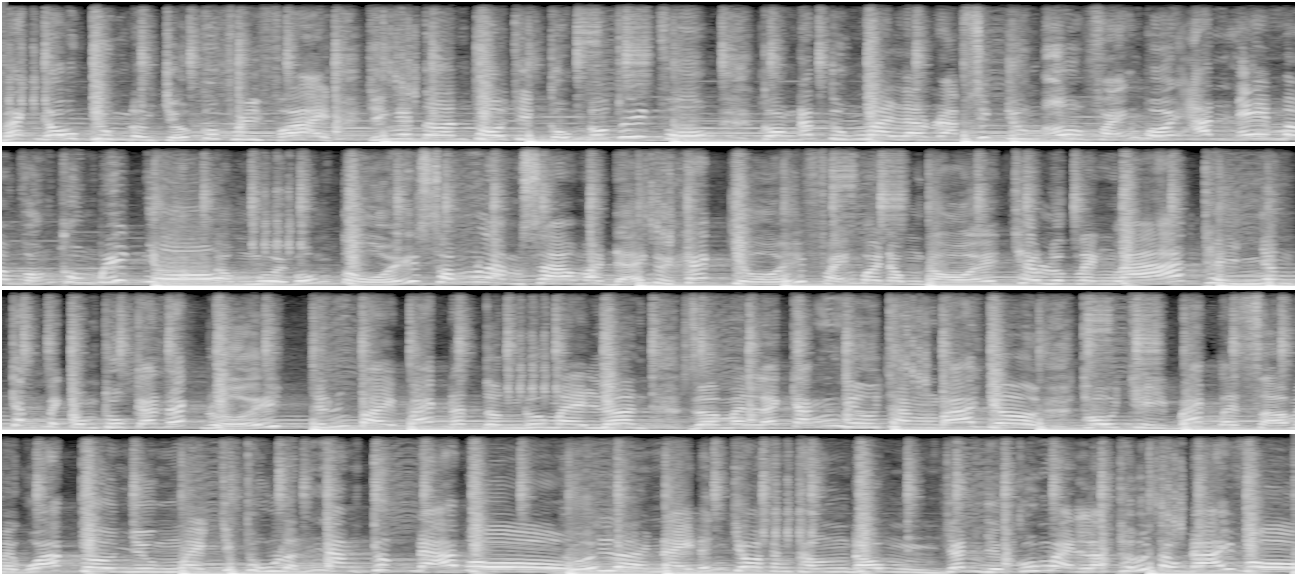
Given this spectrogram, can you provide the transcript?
Bác đấu chung đoàn trưởng của Free Fire. Chỉ nghe tên thôi thì cũng đủ thuyết phục. Còn đám tụi mày là rap siết dương ơn phản bội anh em mà vẫn không biết nhô Đồng 14 tuổi, sống làm sao mà để người khác chửi. Phản bội đồng đội, theo luật làng lá, Thì nhân cách mày còn thua cả rác rưởi. Chính tay bác đã từng đưa mày lên, Giờ mày lại cắn như thằng bá dơ. Thôi thì bác lại sợ mày quá cơ, Nhưng mày chỉ thủ lĩnh năng cất đá bô Gửi lời này đến cho thằng thần đồng, Danh dự của mày là thứ tao đái vô.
